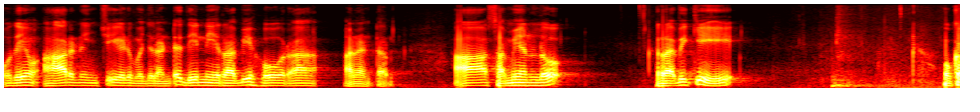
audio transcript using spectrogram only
ఉదయం ఆరు నుంచి ఏడు మధ్యలో అంటే దీన్ని రవి హోరా అని అంటాం. ఆ సమయంలో రవికి ఒక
